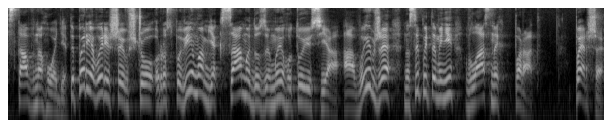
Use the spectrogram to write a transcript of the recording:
став в нагоді. Тепер я вирішив, що розповім вам, як саме до зими готуюсь я. А ви вже насипайте мені власних парад. Перше.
